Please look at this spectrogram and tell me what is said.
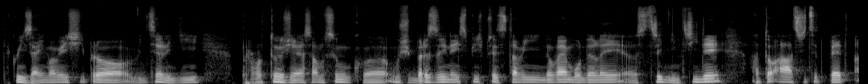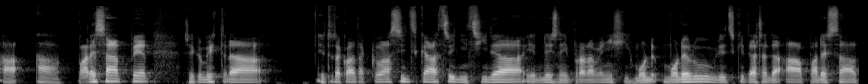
takový zajímavější pro více lidí, protože Samsung eh, už brzy nejspíš představí nové modely eh, střední třídy, a to A35 a A55. Řekl bych teda, je to taková ta klasická střední třída, jedny z nejprodávanějších modelů, vždycky ta řada A50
